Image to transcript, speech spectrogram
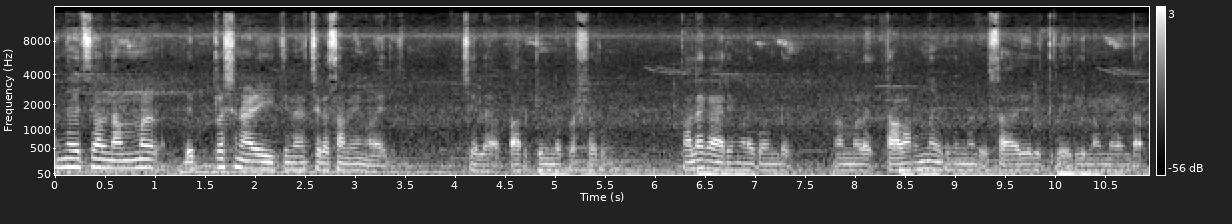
എന്ന് വെച്ചാൽ നമ്മൾ ഡിപ്രഷനായിരിക്കുന്ന ചില സമയങ്ങളായിരിക്കും. ചില വർക്കിന്റെ പ്രഷറും പല കാര്യങ്ങളെ കൊണ്ട് നമ്മൾ തളർന്നു തളർന്നെടുക്കുന്ന ഒരു സാഹചര്യത്തിലായിരിക്കും നമ്മളുണ്ടാവും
